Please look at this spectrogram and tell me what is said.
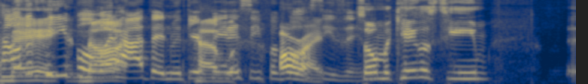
Tell the people what happened with your have- fantasy football All right. season. So Makayla's team. uh,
